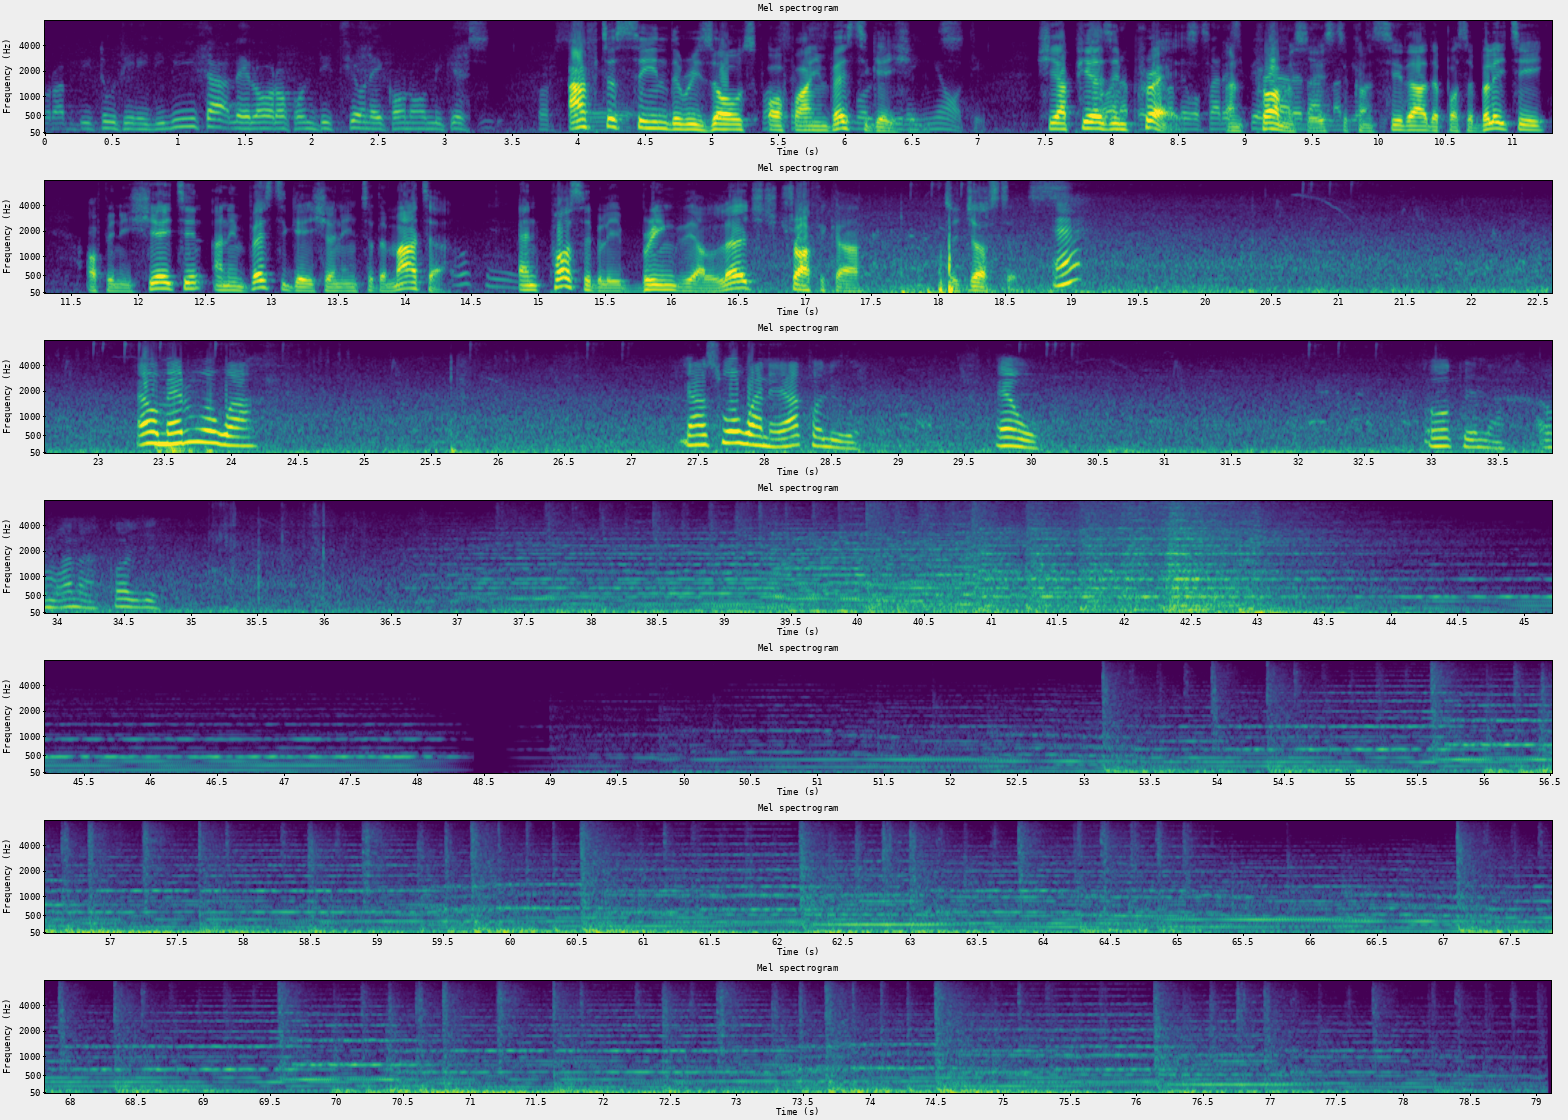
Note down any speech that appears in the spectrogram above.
Loro abitudini di vita, le loro condizioni economiche. Forse- After seeing the results of our investigations, she appears Ora però devo impressed and promises to consider the possibility of initiating an investigation into the matter and possibly bring the alleged trafficker to justice. Eh? ẹ ò mẹ́rú wa yàsó wa nà yà wa ẹ o okenna ọ ma na-akọ ji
